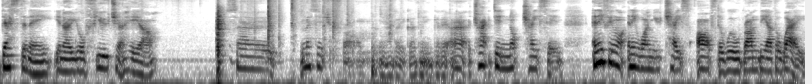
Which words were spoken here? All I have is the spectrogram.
destiny, you know, your future here. So, message from, yeah, you go, didn't get it. Uh, attracting, not chasing. Anything or anyone you chase after will run the other way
